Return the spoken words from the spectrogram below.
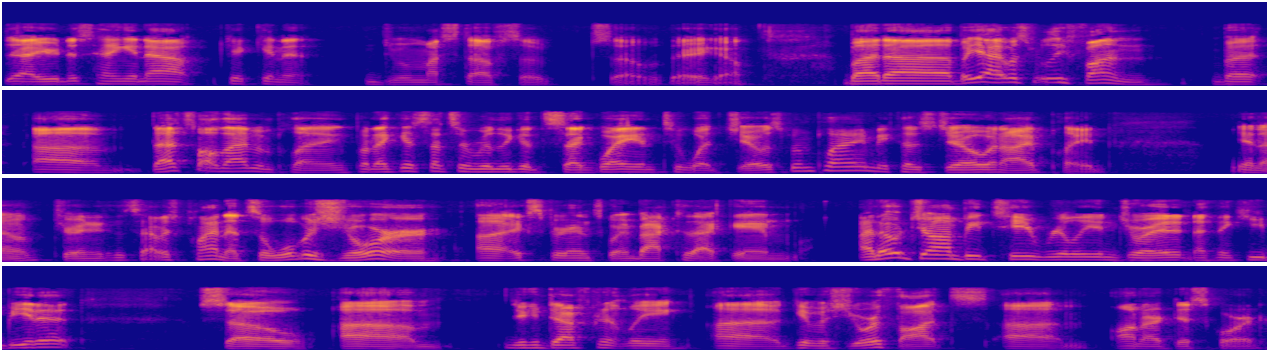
Yeah, you're just hanging out, kicking it, doing my stuff. So so there you go. But uh, but yeah, it was really fun. But um, that's all that I've been playing. But I guess that's a really good segue into what Joe's been playing because Joe and I played you know, Journey to the Savage Planet. So, what was your uh, experience going back to that game? I know John BT really enjoyed it, and I think he beat it. So, um, you can definitely uh, give us your thoughts um, on our Discord,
